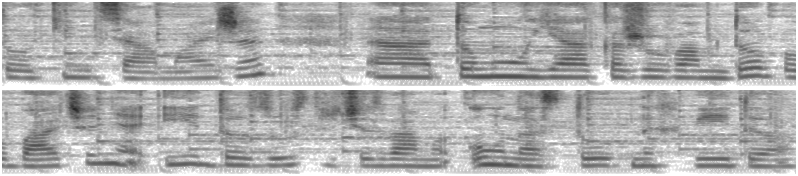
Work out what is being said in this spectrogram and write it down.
до кінця майже. Е, Тому я кажу вам до побачення і до зустрічі з вами у наступних відео.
